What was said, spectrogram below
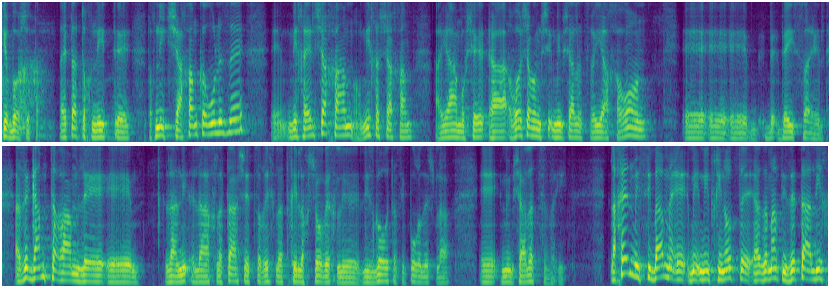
תכבוש אותה. הייתה תוכנית, תוכנית שחם קראו לזה, מיכאל שחם, או מיכה שחם, היה משה, ראש הממשל הצבאי האחרון בישראל. אז זה גם תרם להחלטה שצריך להתחיל לחשוב איך לסגור את הסיפור הזה של הממשל הצבאי. לכן מסיבה, מבחינות, אז אמרתי, זה תהליך,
